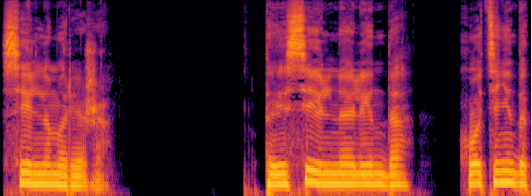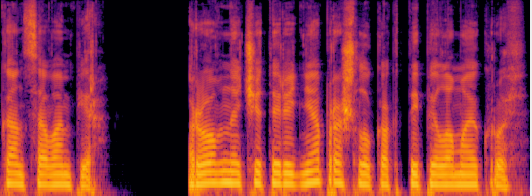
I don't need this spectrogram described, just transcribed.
Сильному реже. Ты сильная, Линда, хоть и не до конца вампир. Ровно четыре дня прошло, как ты пила мою кровь.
